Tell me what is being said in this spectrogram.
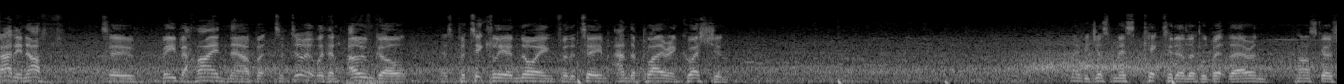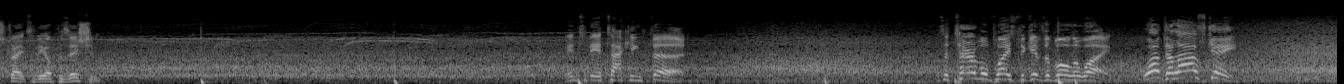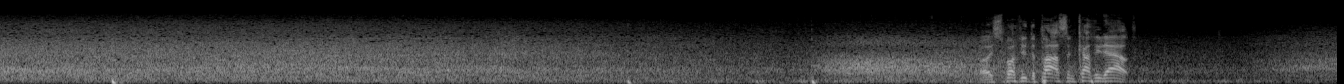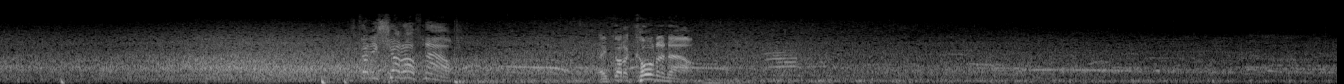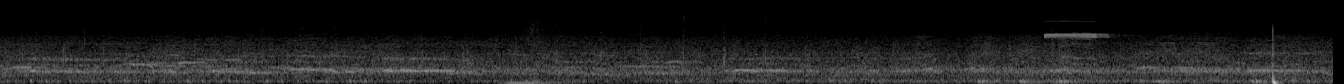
Bad enough to be behind now, but to do it with an own goal is particularly annoying for the team and the player in question. Maybe just miskicked it a little bit there and pass goes straight to the opposition. Into the attacking third. It's a terrible place to give the ball away. Wondolowski! Oh, he spotted the pass and cut it out. He's got his shot off now. They've got a corner now.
